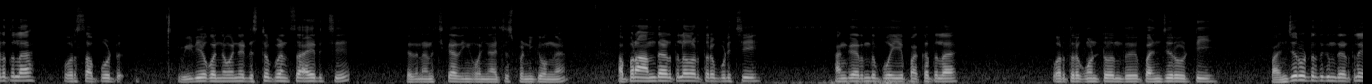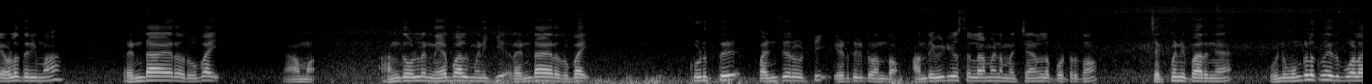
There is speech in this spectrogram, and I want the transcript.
இடத்துல ஒரு சப்போர்ட்டு வீடியோ கொஞ்சம் கொஞ்சம் டிஸ்டர்பன்ஸ் ஆயிடுச்சு எது நினச்சிக்காதீங்க கொஞ்சம் அட்ஜஸ்ட் பண்ணிக்கோங்க. அப்புறம் அந்த இடத்துல ஒருத்தரை பிடிச்சி அங்கேருந்து போய் பக்கத்தில் ஒருத்தரை கொண்டு வந்து பஞ்சர் ஒட்டி பஞ்சர் ஒட்டுறதுக்கு இந்த இடத்துல எவ்வளோ தெரியுமா? ரெண்டாயிரம் ரூபாய். ஆமாம் அங்கே உள்ள நேபாள் மணிக்கு ரெண்டாயிரம் ரூபாய் கொடுத்து பஞ்சர் ஒட்டி எடுத்துக்கிட்டு வந்தோம். அந்த வீடியோஸ் எல்லாமே நம்ம சேனலில் போட்டிருக்கோம். செக் பண்ணி பாருங்கள் ஒன்று உங்களுக்கும் இது போல்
